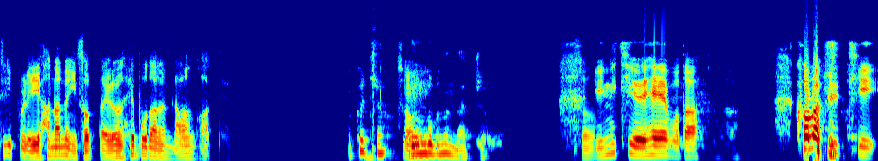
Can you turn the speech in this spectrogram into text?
triple A 하나는 있었다 이런 해보다는 나은 것 같아요. 그렇죠. 저- 그런 거보다는 낫죠. 그래서 Unity의 해보다 Call of Duty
